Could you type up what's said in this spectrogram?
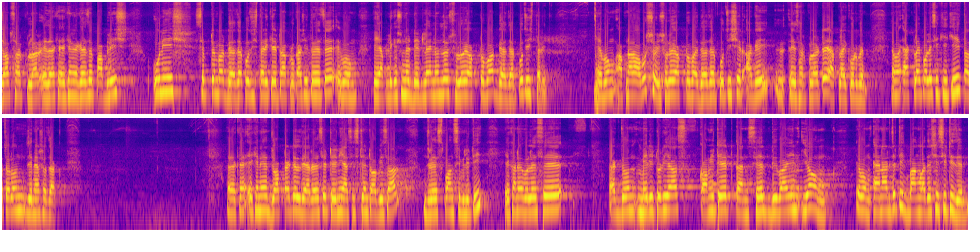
জব সার্কুলার এ দেখে এখানে গেছে পাবলিশ উনিশ সেপ্টেম্বর দু হাজার পঁচিশ তারিখে এটা প্রকাশিত হয়েছে এবং এই অ্যাপ্লিকেশনের ডেডলাইন হলো ষোলোই অক্টোবর দু হাজার পঁচিশ তারিখ। এবং আপনারা অবশ্যই ষোলোই অক্টোবর দু হাজার পঁচিশের আগেই এই সার্কুলারটি অ্যাপ্লাই করবেন। এবং অ্যাপ্লাই পলিসি কী কী? তা চলুন জেনে আসা যাক। এখা- এখানে জব টাইটেল দেওয়া রয়েছে ট্রেনি অ্যাসিস্ট্যান্ট অফিসার রেসপন্সিবিলিটি এখানে বলেছে একজন meritorious committed and self divine young এবং এনার্জেটিক বাংলাদেশি সিটিজেন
